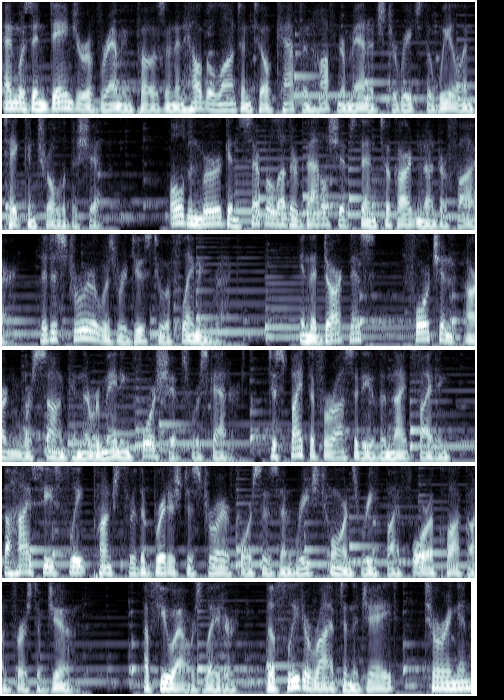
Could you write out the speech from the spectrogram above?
and was in danger of ramming Posen and Helgoland until Captain Höpfner managed to reach the wheel and take control of the ship. Oldenburg and several other battleships then took Ardent under fire. The destroyer was reduced to a flaming wreck. In the darkness, Fortune and Ardent were sunk and the remaining four ships were scattered. Despite the ferocity of the night fighting, the High Seas Fleet punched through the British destroyer forces and reached Horns Reef by 4 o'clock on 1st of June. A few hours later, the fleet arrived in the Jade, Thüringen,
